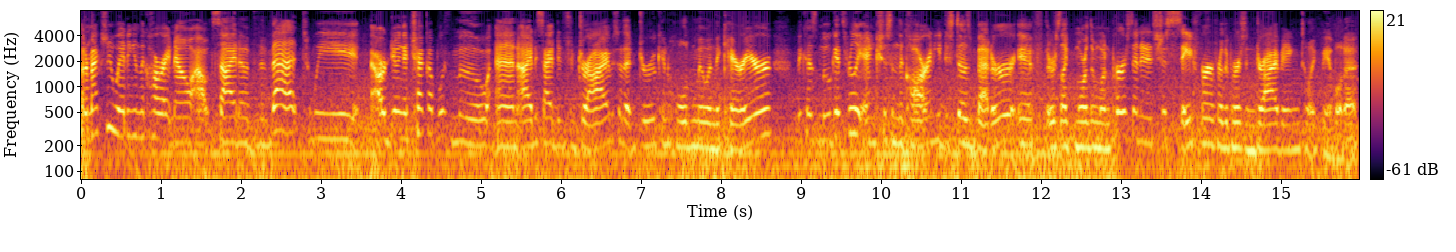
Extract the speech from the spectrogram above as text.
But I'm actually waiting in the car right now outside of the vet. We are doing a checkup with Moo and I decided to drive so that Drew can hold Moo in the carrier because Moo gets really anxious in the car and he just does better if there's like more than one person and it's just safer for the person driving to like be able to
